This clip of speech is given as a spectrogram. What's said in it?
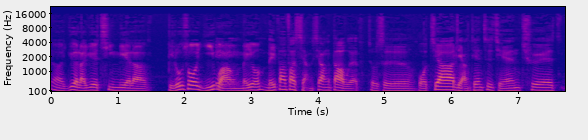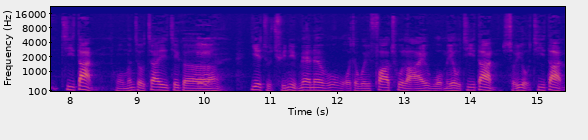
呃越来越亲密了。比如说以往没有没办法想象到的，就是我家两天之前缺鸡蛋，我们就在这个。业主群里面呢，我就会发出来我没有鸡蛋，谁有鸡蛋？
